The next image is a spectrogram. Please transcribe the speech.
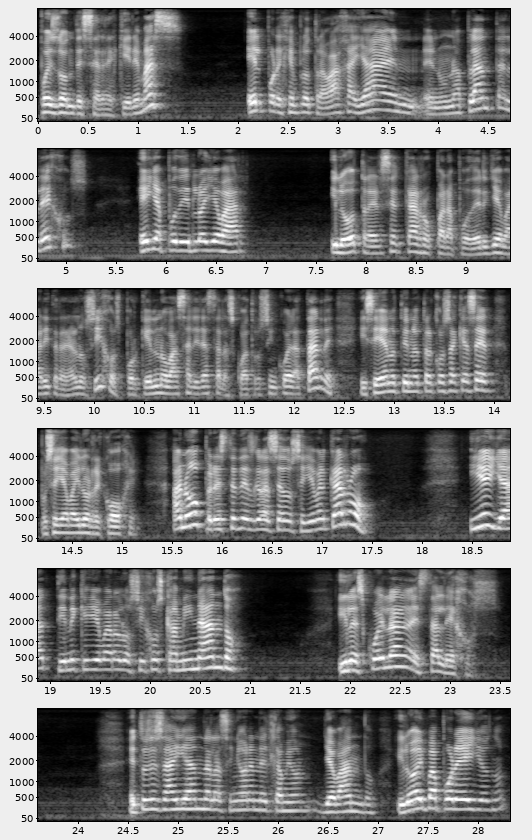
Pues donde se requiere más. Él, por ejemplo, trabaja ya en, en una planta lejos. Ella puede irlo a llevar y luego traerse el carro para poder llevar y traer a los hijos, porque él no va a salir hasta las 4 o 5 de la tarde. Y si ella no tiene otra cosa que hacer, pues ella va y lo recoge. Ah, no, pero este desgraciado se lleva el carro. Y ella tiene que llevar a los hijos caminando. Y la escuela está lejos. Entonces ahí anda la señora en el camión llevando. Y luego ahí va por ellos, ¿no?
